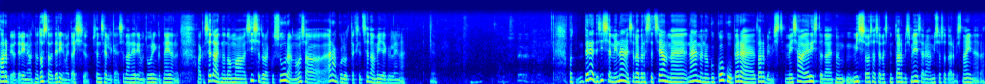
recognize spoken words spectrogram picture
tarbivad erinevalt, nad ostavad erinevaid asju, see on selge, seda on erinevad uuringud näidanud. aga seda, et nad oma sissetulekust suurema osa ära kulutaksid, seda meie küll ei näe vot perede sisse me ei näe, sellepärast et seal me näeme nagu kogu pere tarbimist. me ei saa eristada, et no mis osa sellest nüüd tarbis mees ära ja mis osa tarbis naine ära.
